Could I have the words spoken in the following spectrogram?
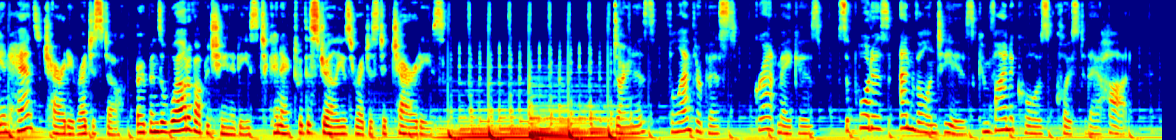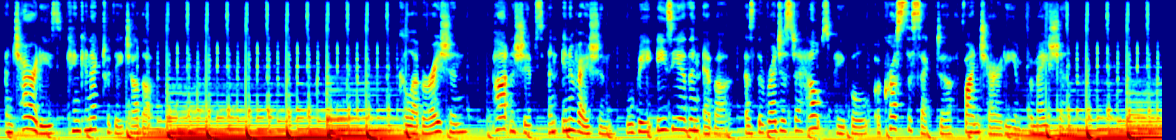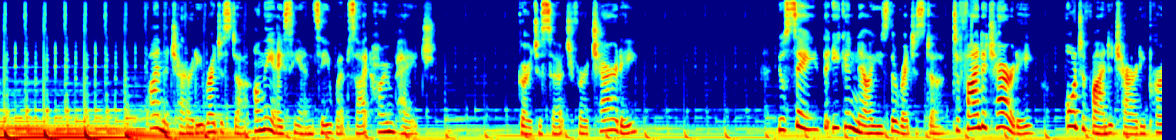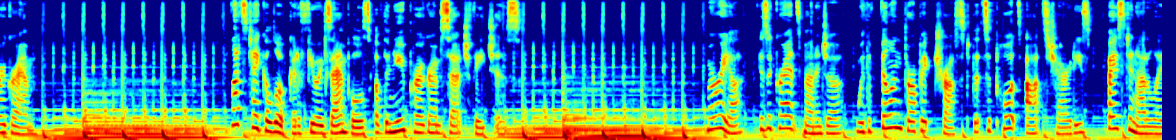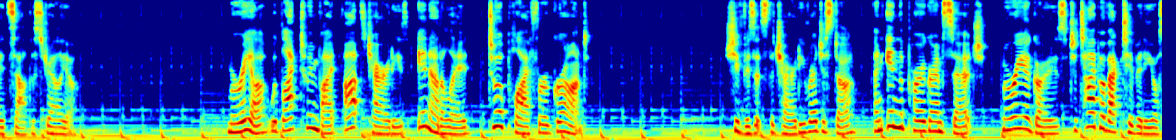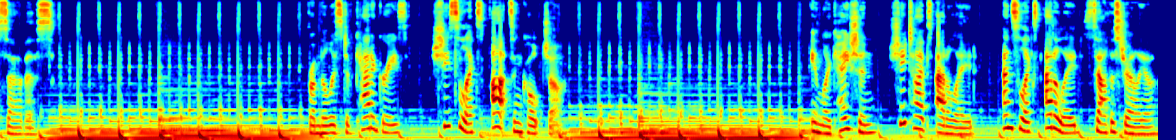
The Enhanced Charity Register opens a world of opportunities to connect with Australia's registered charities. Donors, philanthropists, grant makers, supporters, and volunteers can find a cause close to their heart, and charities can connect with each other. Collaboration, partnerships, and innovation will be easier than ever as the Register helps people across the sector find charity information. Find the Charity Register on the ACNC website homepage. Go to search for a charity. You'll see that you can now use the register to find a charity or to find a charity program. Let's take a look at a few examples of the new program search features. Maria is a grants manager with a philanthropic trust that supports arts charities based in Adelaide, South Australia. Maria would like to invite arts charities in Adelaide to apply for a grant. She visits the charity register and in the program search, Maria goes to type of activity or service. From the list of categories, she selects arts and culture in location, she types Adelaide and selects Adelaide, South Australia.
